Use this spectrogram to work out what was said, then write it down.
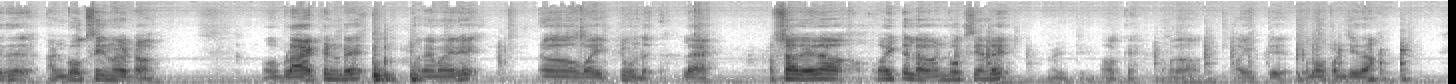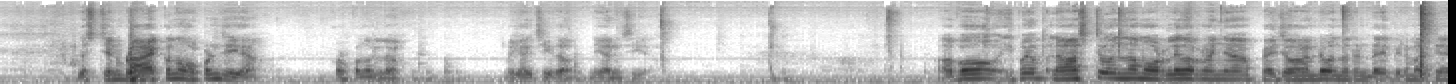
ഇത് അൺബോക്സ് ചെയ്യുന്നത് കേട്ടോ അപ്പോൾ ബ്ലാക്ക് ഉണ്ട്. അതേമാതിരി വൈറ്റും ഉണ്ട്. അല്ലേ? അർഷാദ് ഏതാ വൈറ്റ് അല്ല അൺബോക്സ് ചെയ്യണ്ടേ വൈറ്റ് ഓക്കെ. അപ്പോൾ വൈറ്റ് ഒന്ന് ഓപ്പൺ ചെയ്താൽ ജസ്റ്റ് ഞാൻ ബ്ലാക്ക് ഒന്ന് ഓപ്പൺ ചെയ്യാം. കുഴപ്പമൊന്നുമില്ല ബൈ ചെയ്തോ. ഞാനും ചെയ്യാം അപ്പോൾ ഇപ്പോൾ ലാസ്റ്റ് വന്ന മോഡൽ പറഞ്ഞു കഴിഞ്ഞാൽ പെജോറിന്റെ വന്നിട്ടുണ്ട്. പിന്നെ മറ്റേ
